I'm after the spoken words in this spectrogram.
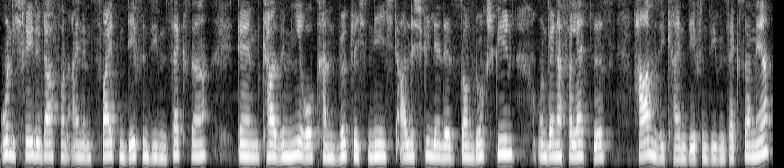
Und ich rede da von einem zweiten defensiven Sechser, denn Casemiro kann wirklich nicht alle Spiele in der Saison durchspielen. Und wenn er verletzt ist, haben sie keinen defensiven Sechser mehr.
